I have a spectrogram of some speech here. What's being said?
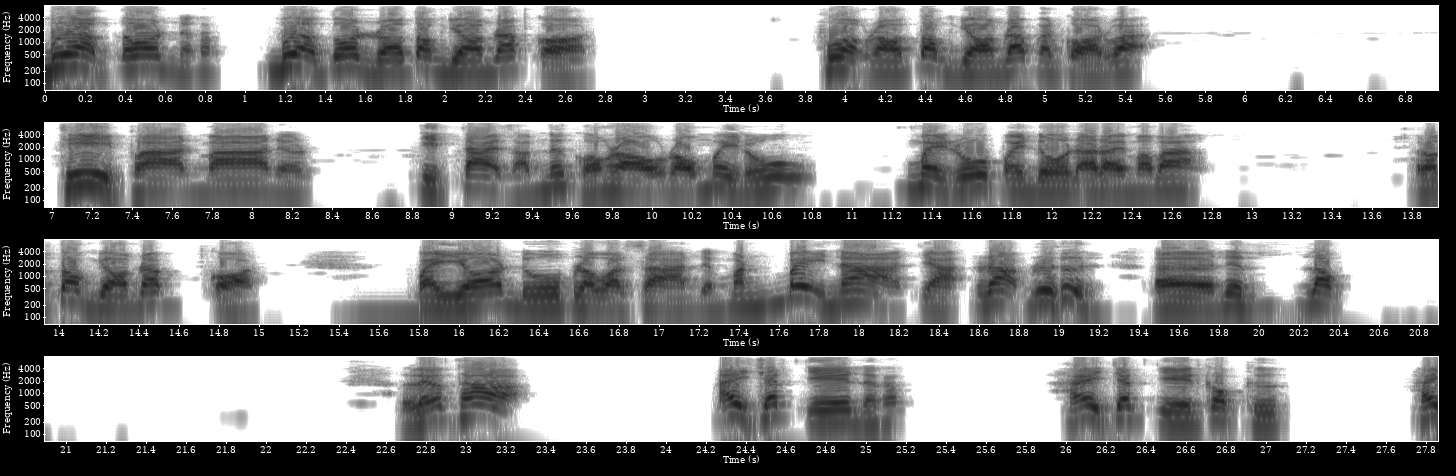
เบื้องต้นนะครับ เบื้องต้นเราต้องยอมรับก่อน พวกเราต้องยอมรับกันก่อนว่า ที่ผ่านมาเนี่ยจิตใต้สำนึกของเราเราไม่รู้ ไม่รู้ไปโดนอะไรมาบ้าง เราต้องยอมรับก่อน ไปย้อนดูประวัติศาสตร์เนี่ยมันไม่น่าจะราบรื่น เออเนี่ยเราแล้วถ้าให้ชัดเจนนะครับ ให้ชัดเจนก็คือ ให้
